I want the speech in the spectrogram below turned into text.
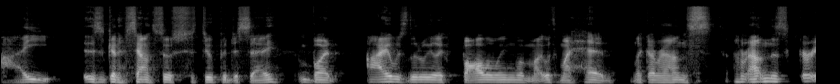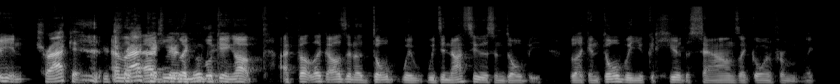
I this is gonna sound so stupid to say, but I was literally like following with my with my head like around around the screen, tracking. You're and like, actually like looking up. I felt like I was in a Dolby. We, we did not see this in Dolby, but like in Dolby, you could hear the sounds like going from like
